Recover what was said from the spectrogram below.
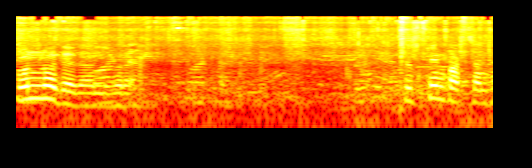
ಮುನ್ನೂರಿದೆ ಒಂದು ಬರ ಫಿಫ್ಟೀನ್ ಪರ್ಸೆಂಟ್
